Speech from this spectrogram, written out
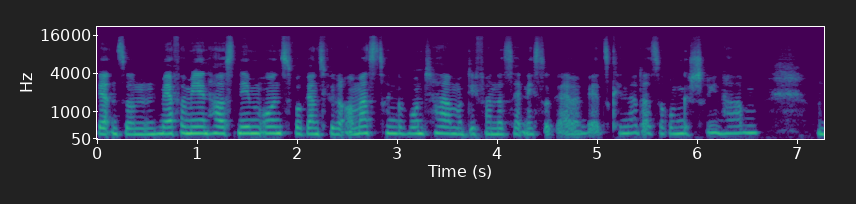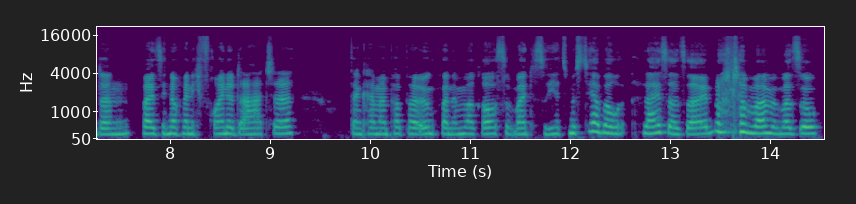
wir hatten so ein Mehrfamilienhaus neben uns, wo ganz viele Omas drin gewohnt haben und die fanden das halt nicht so geil, wenn wir als Kinder da so rumgeschrien haben. Und dann weiß ich noch, wenn ich Freunde da hatte, dann kam mein Papa irgendwann immer raus und meinte so, jetzt müsst ihr aber leiser sein. Und dann waren wir immer so,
